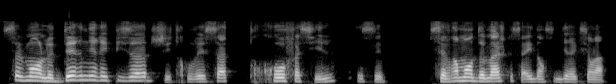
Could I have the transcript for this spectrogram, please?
Seulement le dernier épisode, j'ai trouvé ça trop facile. Et c'est c'est vraiment dommage que ça aille dans cette direction-là.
